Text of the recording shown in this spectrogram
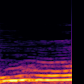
Mm.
